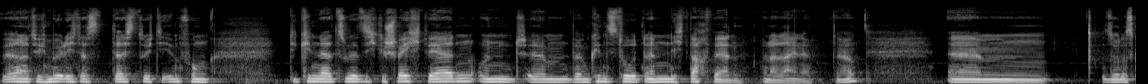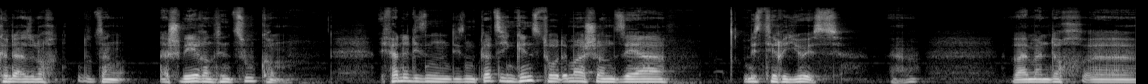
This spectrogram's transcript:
wäre natürlich möglich, dass, dass durch die Impfung die Kinder zusätzlich geschwächt werden und ähm, beim Kindstod dann nicht wach werden von alleine. Ja? Ähm, so, das könnte also noch sozusagen erschwerend hinzukommen. Ich fand diesen, diesen plötzlichen Kindstod immer schon sehr mysteriös, ja? weil man doch äh,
